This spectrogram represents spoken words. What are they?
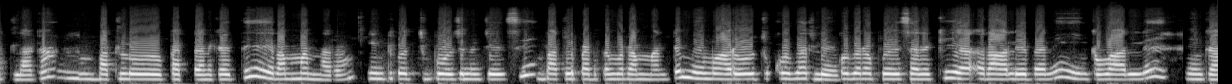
అట్లాగా బట్టలు పెట్టడానికి అయితే రమ్మన్నారు. ఇంటికి వచ్చి భోజనం చేసి బట్టలు రమ్మంటే మేము ఆ రోజు కుదరలేదు. కుదరపోయేసరికి రాలేదని ఇంకా వాళ్ళే ఇంకా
